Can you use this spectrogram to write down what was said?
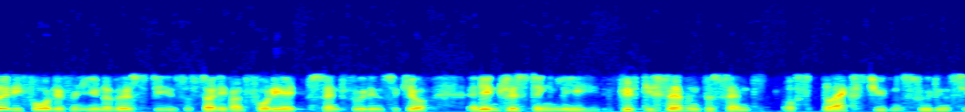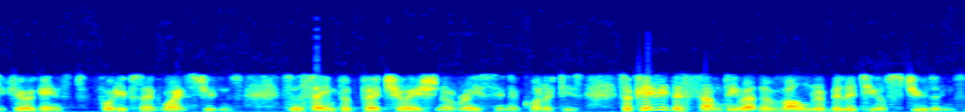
34 different universities, the study found 48% food insecure. And interestingly, 57% of black students food insecure against 40% white students. So the same perpetuation of race inequalities. So clearly there's something about the vulnerability of students,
